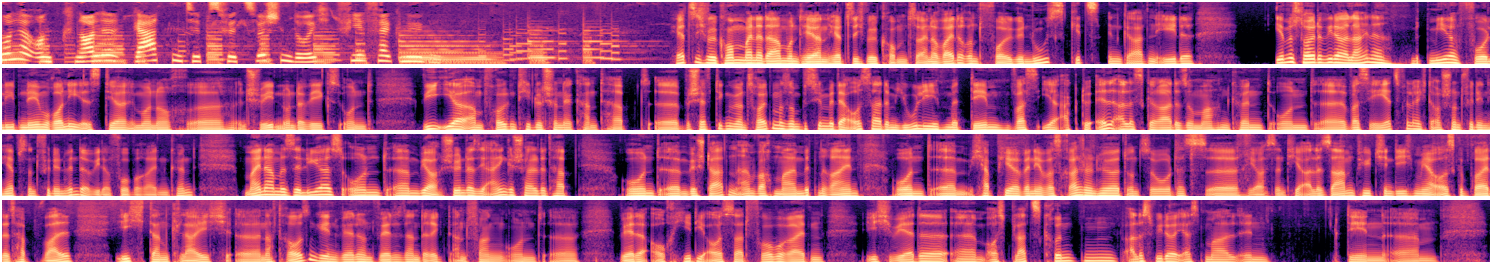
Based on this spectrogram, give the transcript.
Knulle und Knolle, Gartentipps für zwischendurch, viel Vergnügen. Herzlich willkommen, meine Damen und Herren, herzlich willkommen zu einer weiteren Folge Nu Skits in Garten Ede. Ihr müsst heute wieder alleine mit mir vorlieb nehmen. Ronny ist ja immer noch äh, in Schweden unterwegs und wie ihr am Folgentitel schon erkannt habt, äh, beschäftigen wir uns heute mal so ein bisschen mit der Aussaat im Juli, mit dem, was ihr aktuell alles gerade so machen könnt und äh, was ihr jetzt vielleicht auch schon für den Herbst und für den Winter wieder vorbereiten könnt. Mein Name ist Elias und ähm, ja, schön, dass ihr eingeschaltet habt. Und ähm, wir starten einfach mal mitten rein. Und ähm, ich habe hier, wenn ihr was rascheln hört und so, das äh, ja, sind hier alle Samentütchen, die ich mir ausgebreitet habe, weil ich dann gleich äh, nach draußen gehen werde und werde dann direkt anfangen und äh, werde auch hier die Aussaat vorbereiten. Ich werde ähm, aus Platzgründen alles wieder erstmal in den ähm,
